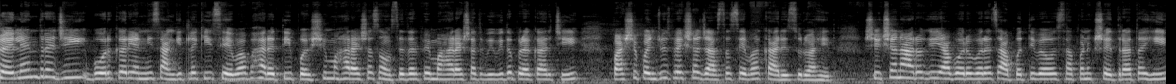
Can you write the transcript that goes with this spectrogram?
शैलेंद्रजी बोरकर यांनी सांगितलं की सेवा भारती पश्चिम महाराष्ट्र संस्थेतर्फे महाराष्ट्रात विविध प्रकारची पाचशे पंचवीसपेक्षा जास्त सेवा कार्य सुरू आहेत. शिक्षण आरोग्य याबरोबरच आपत्ती व्यवस्थापन क्षेत्रातही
